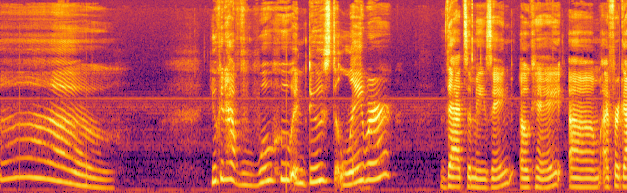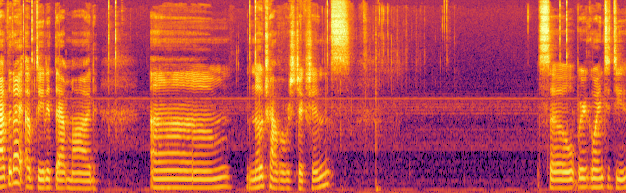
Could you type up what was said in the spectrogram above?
Oh. You can have woohoo induced labor that's amazing. Okay. Um, I forgot that I updated that mod. Um, no travel restrictions. So we're going to do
